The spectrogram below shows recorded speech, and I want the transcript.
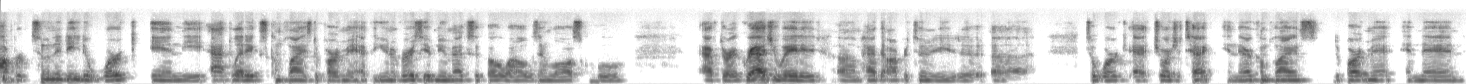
opportunity to work in the athletics compliance department at the University of New Mexico while I was in law school. After I graduated, um, had the opportunity to uh, to work at Georgia Tech in their compliance department, and then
